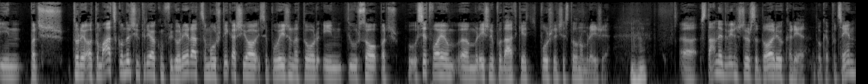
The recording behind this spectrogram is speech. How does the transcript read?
in pač, torej, avtomatsko nič ni treba konfigurirati, samo vštekaš jo, se poveže na tor in tu so pač vse tvoje um, mrežne podatke pošle čez to omrežje. Mhm. Uh, stane 49 dolarjev, kar je dokaj pocen.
